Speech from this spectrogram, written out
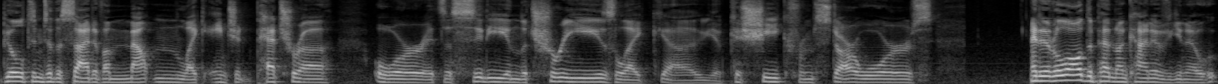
built into the side of a mountain like ancient Petra or it's a city in the trees like uh, you know, Kashyyyk from Star Wars. And it'll all depend on kind of, you know,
